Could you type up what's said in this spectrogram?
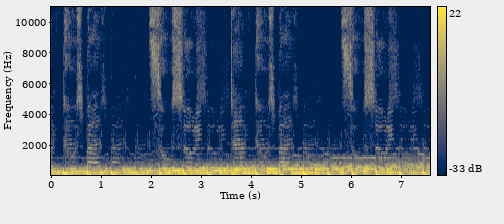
slowly, so slowly.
